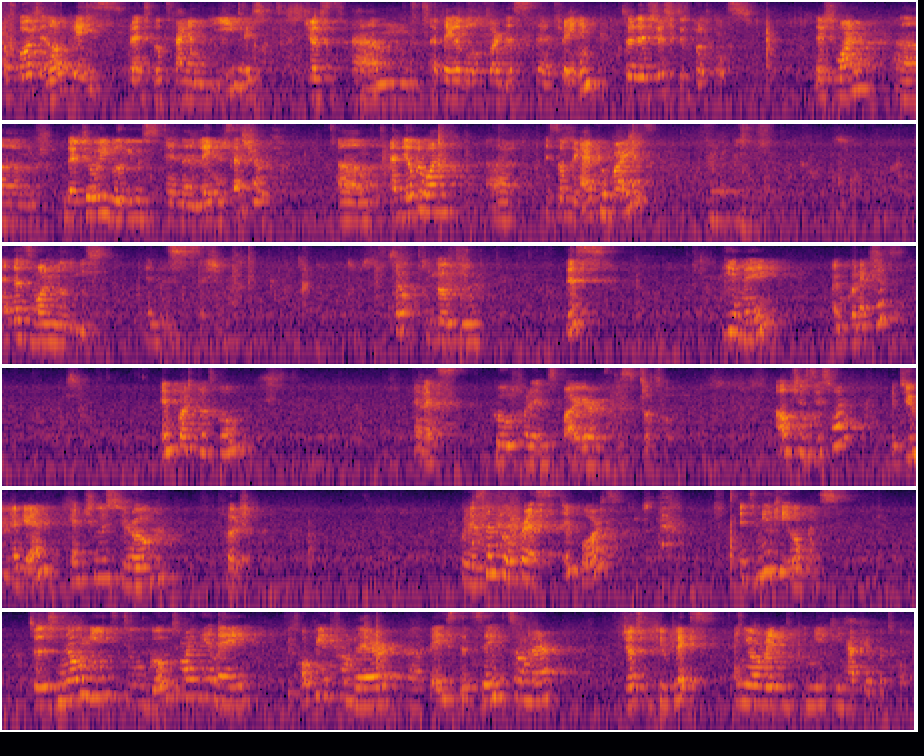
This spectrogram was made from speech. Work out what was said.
Of course, in our case, Red.skyline.be is just um, available for this uh, training, so there's just two protocols. There's one um, that Joey will use in a later session, um, and the other one uh, is something I provided, and that's one we'll use in DIS session. So we go to DIS DMA, I'm connected, import protocol, and let's go for the Inspire this protocol. I'll choose this one, but you again can choose your own version. With a simple press import, it immediately opens. So there's no need to go to my DMA, to copy it from there, uh, paste it, save it somewhere. Just a few clicks, and you already immediately have your protocol.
